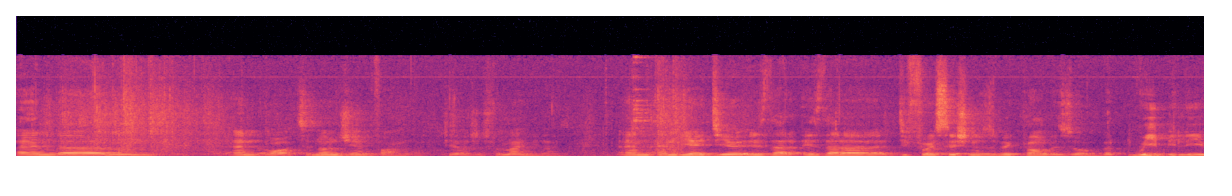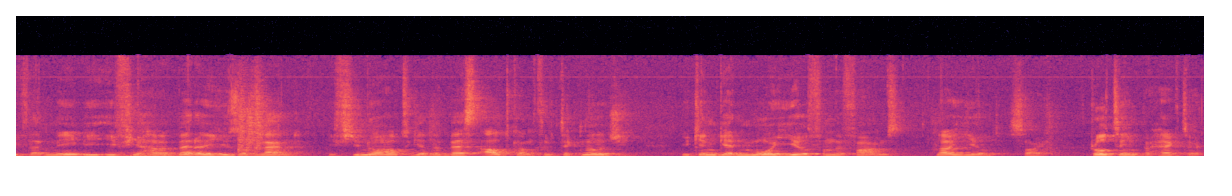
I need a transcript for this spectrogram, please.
And, um, and oh, it's a non-GM farm. Pierre just reminded me that. And, and the idea is that, is that uh, deforestation is a big problem in Brazil. But we believe that maybe if you have a better use of land, if you know how to get the best outcome through technology, you can get more yield from the farms, not yield, sorry, protein per hectare.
